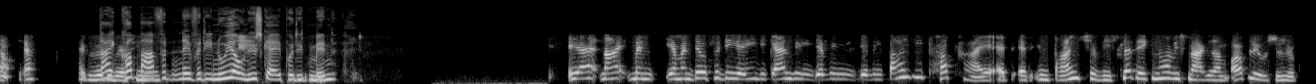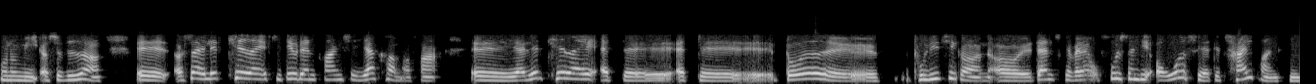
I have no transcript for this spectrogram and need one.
nå, ja. Jeg kan høre, nej, kom bare, for, nej, fordi nu er jeg jo nysgerrig på dit men. Ja, nej, men jamen, det var fordi, jeg egentlig gerne ville, jeg vil, jeg vil bare lige påpege, at, at en branche, vi slet ikke, nu har vi snakket om oplevelsesøkonomi og så videre, øh, og så er jeg lidt ked af, fordi det er jo den branche, jeg kommer fra. Øh, jeg er lidt ked af, at, øh, at øh, både øh, politikeren og øh, Dansk Erhverv fuldstændig overser detaljbranchen,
